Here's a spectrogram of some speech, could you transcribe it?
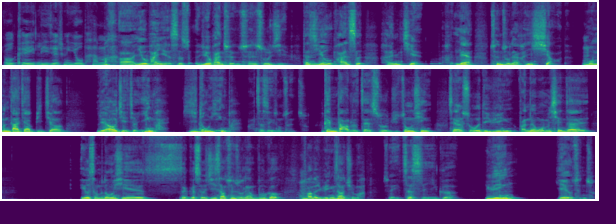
我可以理解成 U 盘吗？啊，U 盘也是 U 盘存存数据，但是 U 盘是很简量存储量很小的。嗯我们大家比较了解叫硬盘，移动硬盘，这是一种存储。更大的在数据中心，在所谓的云，反正我们现在有什么东西，这个手机上存储量不够，嗯放到云上去嘛，所以这是一个云也有存储。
